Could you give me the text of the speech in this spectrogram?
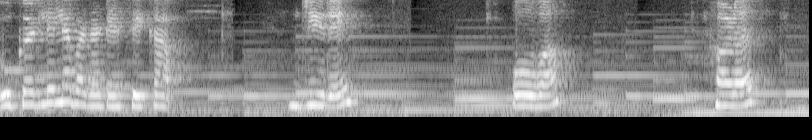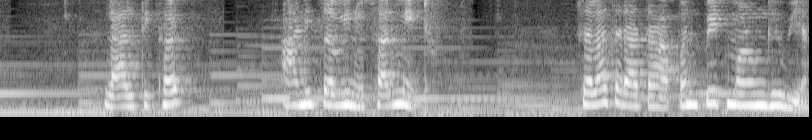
उकडलेल्या बटाट्याचे काप जिरे ओवा हळद लाल तिखट आणि चवीनुसार मीठ. चला तर आता आपण पीठ मळून घेऊया.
